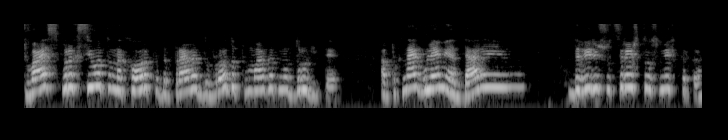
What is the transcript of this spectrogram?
това е свръхсилата на хората да правят добро, да помагат на другите. А пък най-големият дар е да видиш отсреща усмивката.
